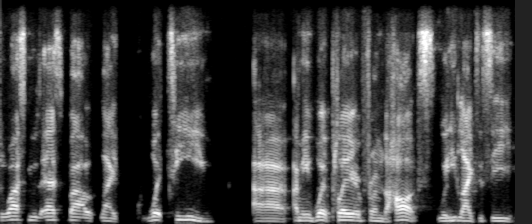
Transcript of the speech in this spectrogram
Jawoski was asked about like what team, uh, I mean, what player from the Hawks would he like to see?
